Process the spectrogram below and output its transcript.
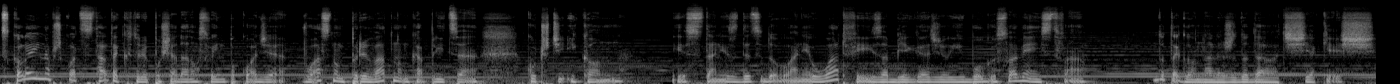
Z kolei na przykład statek, który posiada na swoim pokładzie własną prywatną kaplicę ku czci ikon, jest w stanie zdecydowanie łatwiej zabiegać o ich błogosławieństwa. Do tego należy dodawać jakieś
